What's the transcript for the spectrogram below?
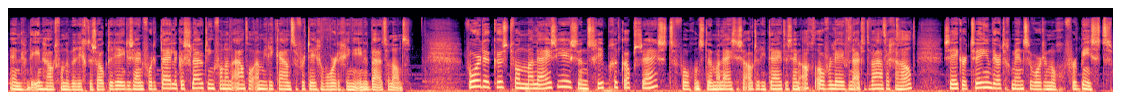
En de inhoud van de berichten zou ook de reden zijn voor de tijdelijke sluiting van een aantal Amerikaanse vertegenwoordigingen in het buitenland. Voor de kust van Maleisië is een schip gekapseist. Volgens de Maleisische autoriteiten zijn acht overlevenden uit het water gehaald. Zeker 32 mensen worden nog vermist.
